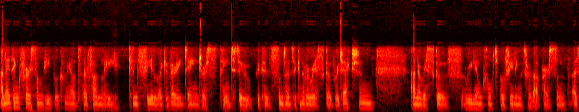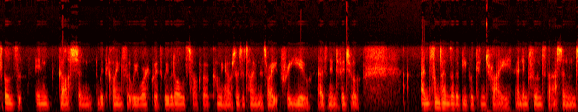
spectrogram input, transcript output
And I think for some people, coming out to their family can feel like a very dangerous thing to do because sometimes it can have a risk of rejection and a risk of really uncomfortable feelings for that person. I suppose in GOSHH and with the clients that we work with, we would always talk about coming out at a time that's right for you as an individual and sometimes other people can try and influence that and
